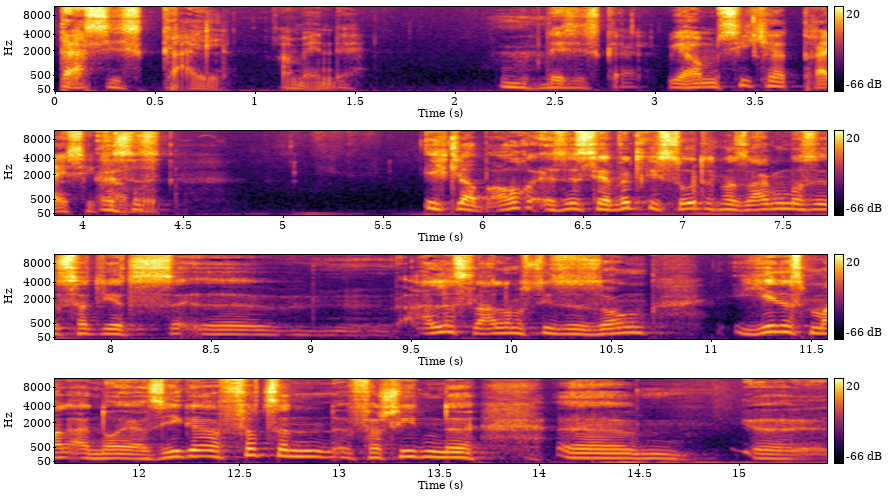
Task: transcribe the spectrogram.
das ist geil am Ende. Mhm. Das ist geil. Wir haben sicher 30 es ist, Ich glaube auch, es ist ja wirklich so, dass man sagen muss, es hat jetzt äh, alles Slaloms die Saison, jedes Mal ein neuer Sieger, 14 verschiedene ähm, äh,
